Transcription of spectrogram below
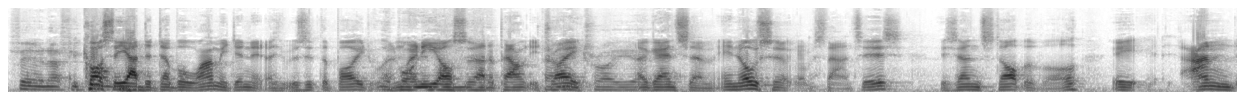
fair enough. Of course, they had the double whammy, didn't it? Was it the Boyde one Boyde when he one, also had a penalty, Penalty try, try, yeah. against them. In those circumstances, it's unstoppable, it, and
